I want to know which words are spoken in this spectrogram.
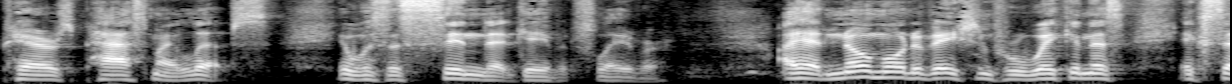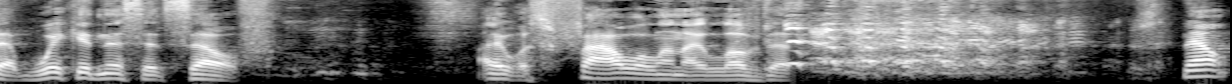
pears passed my lips, it was the sin that gave it flavor. I had no motivation for wickedness except wickedness itself. I was foul and I loved it. now,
